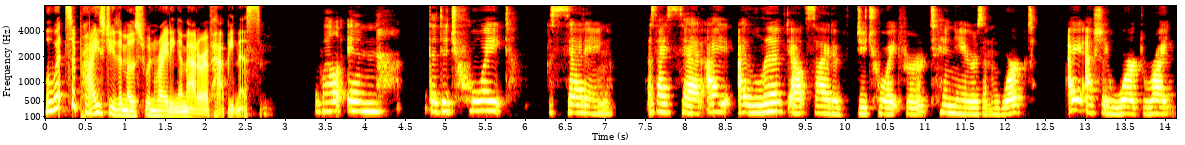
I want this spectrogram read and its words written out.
Well, what surprised you the most when writing A Matter of Happiness? Well, in the Detroit setting, as I said, I, I lived outside of Detroit for 10 years and worked. I actually worked right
